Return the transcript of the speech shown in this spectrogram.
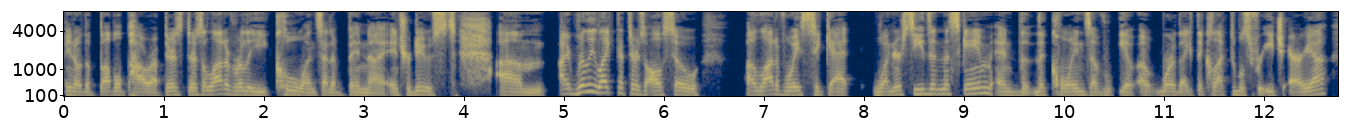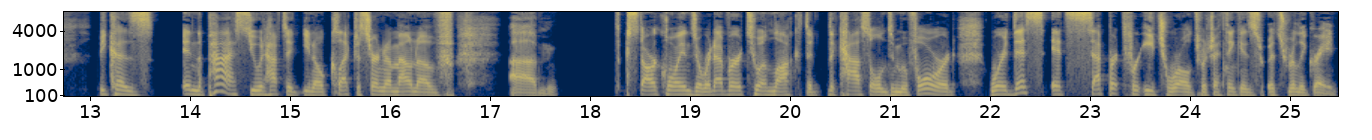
you know the bubble power up there's there's a lot of really cool ones that have been uh, introduced. Um i really like that there's also a lot of ways to get wonder seeds in this game and the, the coins of you know, were like the collectibles for each area because in the past you would have to you know collect a certain amount of um, star coins or whatever to unlock the, the castle and to move forward where this it's separate for each world which i think is it's really great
